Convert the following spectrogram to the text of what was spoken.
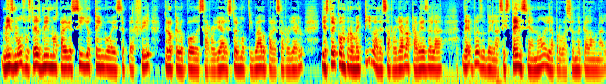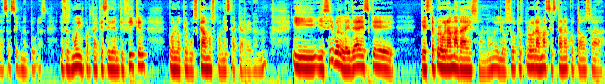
mismos, ustedes mismos, para que si yo tengo ese perfil, creo que lo puedo desarrollar, estoy motivado para desarrollarlo y estoy comprometido a desarrollarlo a través de la, de, pues, de la asistencia ¿no? y la aprobación de cada una de las asignaturas. Eso es muy importante, que se identifiquen con lo que buscamos con esta carrera. ¿no? Y sí, bueno, la idea es que que este programa da eso, ¿no? Y los otros programas están acotados a,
